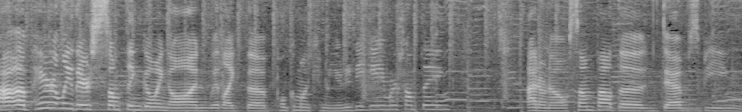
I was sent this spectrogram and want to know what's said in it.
Uh, apparently there's something going on with like the Pokemon community game or something. I don't know. Some about the devs being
